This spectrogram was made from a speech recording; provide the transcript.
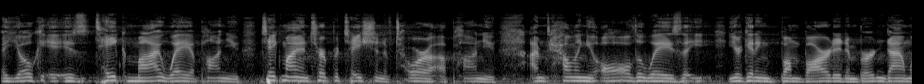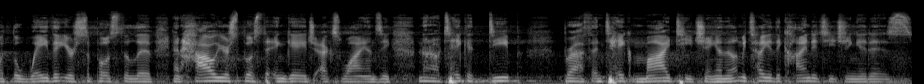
A yoke is take my way upon you, take my interpretation of Torah upon you. I'm telling you all the ways that you're getting bombarded and burdened down with the way that you're supposed to live and how you're supposed to engage X, Y, and Z. No, no, take a deep breath and take my teaching. And let me tell you the kind of teaching it is.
